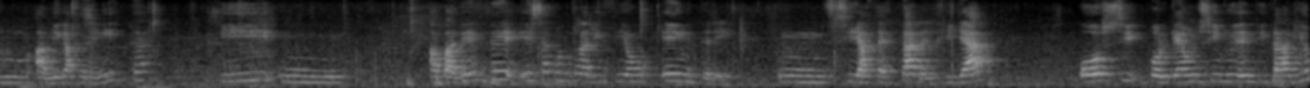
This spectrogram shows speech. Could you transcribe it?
mm, amigas feministas y aparece esa contradicción entre si aceptar el hijab o si, porque es un signo identitario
